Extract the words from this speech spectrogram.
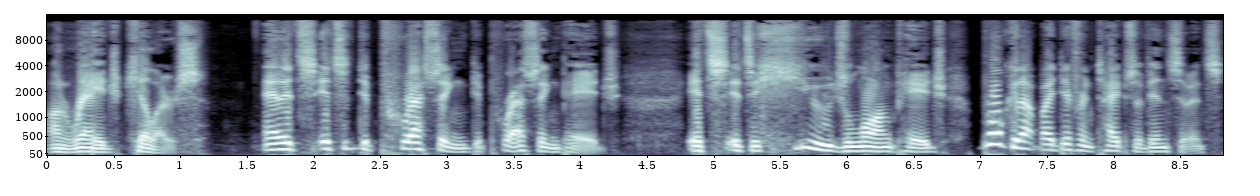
on rage killers, and it's it's a depressing, depressing page it's it's a huge long page broken up by different types of incidents,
